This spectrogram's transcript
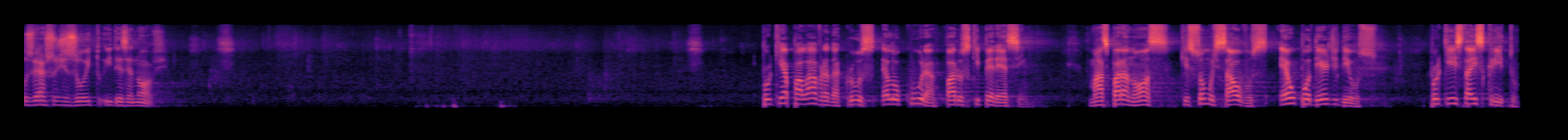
os versos 18 e 19. Porque a palavra da cruz é loucura para os que perecem, mas para nós que somos salvos é o poder de Deus, porque está escrito:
